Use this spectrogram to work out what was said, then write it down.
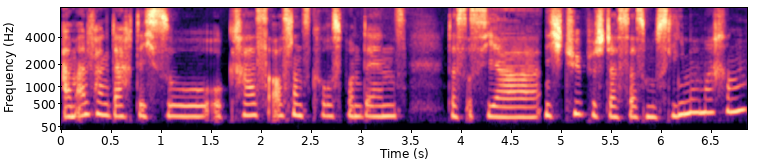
am Anfang dachte ich so, oh krass, Auslandskorrespondenz, das ist ja nicht typisch, dass das Muslime machen.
